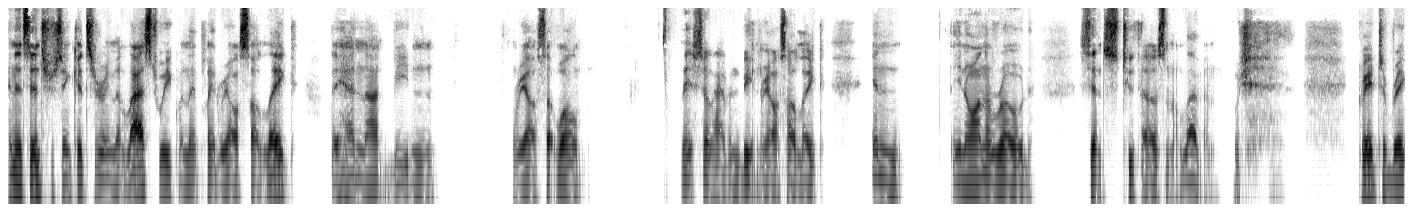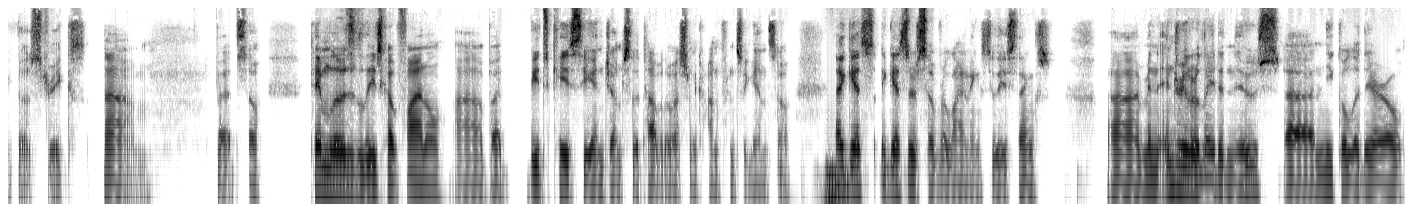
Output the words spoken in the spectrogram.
and it's interesting considering that last week when they played Real Salt Lake, they had not beaten Real Salt. Well, they still haven't beaten Real Salt Lake in, you know, on the road since 2011, which great to break those streaks. Um, but so Tim loses the Leagues Cup final, uh, but beats KC and jumps to the top of the Western Conference again. So I guess I guess there's silver linings to these things. Um, in injury related news, uh, Nico Lodeiro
